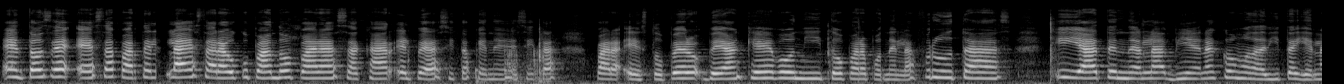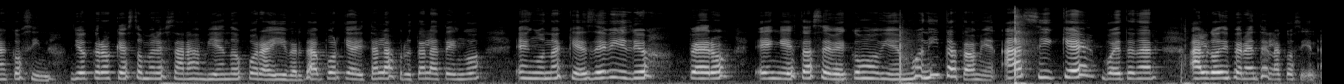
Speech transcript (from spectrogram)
Entonces, esta parte la estará ocupando para sacar el pedacito que necesita para esto. Pero vean qué bonito para poner las frutas y ya tenerla bien acomodadita ahí en la cocina. Yo creo que esto me lo estarán viendo por ahí, ¿verdad? Porque ahorita la fruta la tengo en una que es de vidrio pero en esta se ve como bien bonita también. Así que voy a tener algo diferente en la cocina.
